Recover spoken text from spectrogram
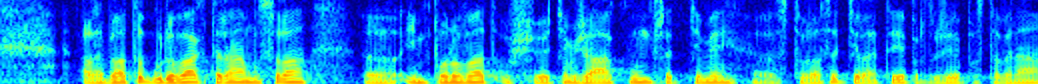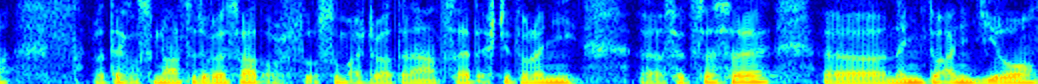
ale byla to budova, která musela eh, imponovat už těm žákům před těmi 120 eh, lety, protože je postavená v letech 1898 až 1900. Ještě to není secese, není to ani dílo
